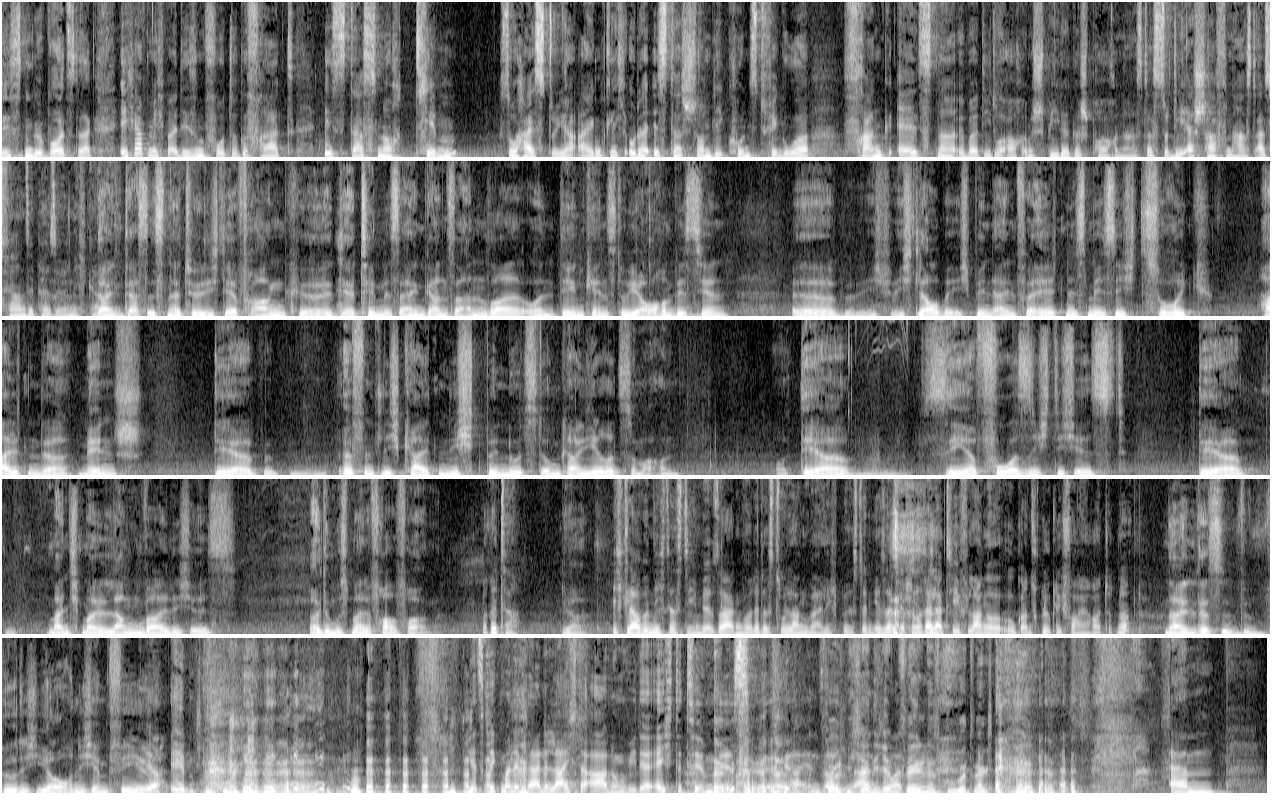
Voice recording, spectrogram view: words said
50. Geburtstag. Ich habe mich bei diesem Foto gefragt, ist das noch Tim? So heißt du ja eigentlich. Oder ist das schon die Kunstfigur Frank Elstner, über die du auch im Spiegel gesprochen hast, dass du die erschaffen hast als Fernsehpersönlichkeit? Nein, das ist natürlich der Frank. Äh, der Tim ist ein ganz anderer und den kennst du ja auch ein bisschen. Äh, ich, ich glaube, ich bin ein verhältnismäßig zurückhaltender Mensch der Öffentlichkeit nicht benutzt, um Karriere zu machen, der sehr vorsichtig ist, der manchmal langweilig ist. Aber du musst meine Frau fragen. Britta, Ja. ich glaube nicht, dass die mir sagen würde, dass du langweilig bist. Denn ihr seid ja schon relativ lange ganz glücklich verheiratet, ne? Nein, das würde ich ihr auch nicht empfehlen. Ja, eben. Jetzt kriegt man eine kleine leichte Ahnung, wie der echte Tim ist. ja, in Würde solchen ich ja nicht empfehlen, ist gut. Wirklich. Ähm,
